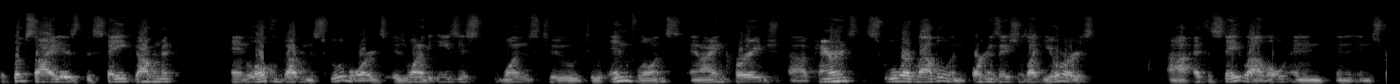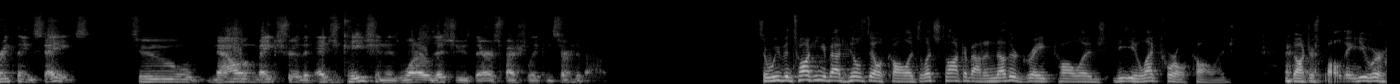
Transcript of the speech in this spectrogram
the flip side is the state government and local government school boards is one of the easiest ones to, to influence. And I encourage uh, parents, school board level, and organizations like yours uh, at the state level and in, in, strengthening states to now make sure that education is one of those issues they're especially concerned about. So we've been talking about Hillsdale College. Let's talk about another great college, the Electoral College. Dr. Spalding, you were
